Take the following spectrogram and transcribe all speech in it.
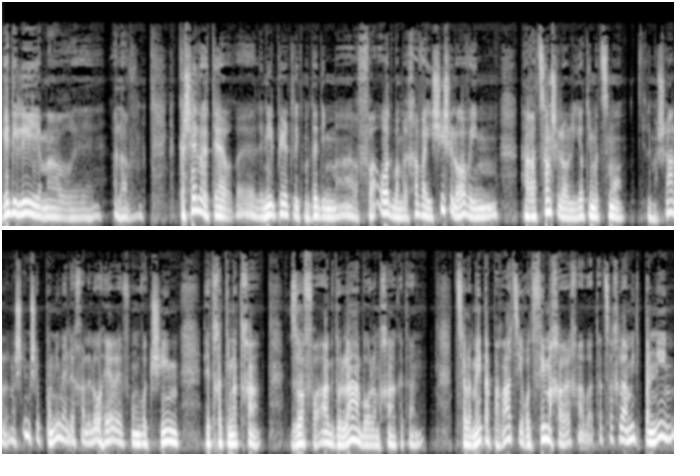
גדי לי אמר uh, עליו, קשה לו יותר uh, לניל פירט להתמודד עם ההפרעות במרחב האישי שלו ועם הרצון שלו להיות עם עצמו. למשל, אנשים שפונים אליך ללא הרף ומבקשים את חתימתך. זו הפרעה גדולה בעולמך הקטן. צלמי פפרצי רודפים אחריך, ואתה צריך להעמיד פנים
